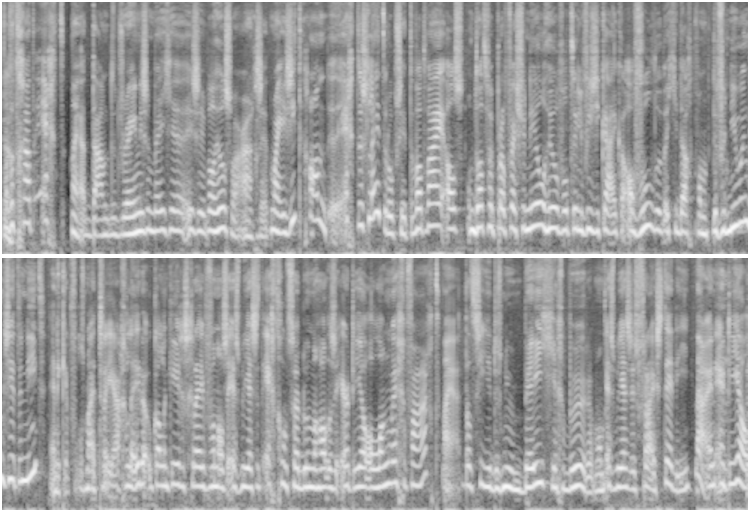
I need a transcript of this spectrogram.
Want het gaat echt... Nou ja, Down the Drain is een beetje... is wel heel zwaar aangezet. Maar je ziet gewoon echt de sleet erop zitten. Wat wij als... Omdat we professioneel heel veel televisie kijken... al voelden dat je dacht van... de vernieuwing zit er niet. En ik heb volgens mij twee jaar geleden ook al een keer geschreven... van als SBS het echt goed zou doen... dan hadden ze RTL al lang weggevaagd. Nou ja, dat zie je dus nu een beetje gebeuren. Want SBS is vrij steady. Nou, en RTL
